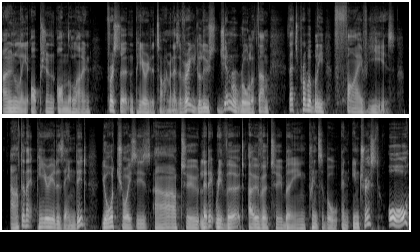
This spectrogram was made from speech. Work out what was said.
only option on the loan for a certain period of time. And as a very loose general rule of thumb, that's probably five years. After that period has ended, your choices are to let it revert over to being principal and interest, or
